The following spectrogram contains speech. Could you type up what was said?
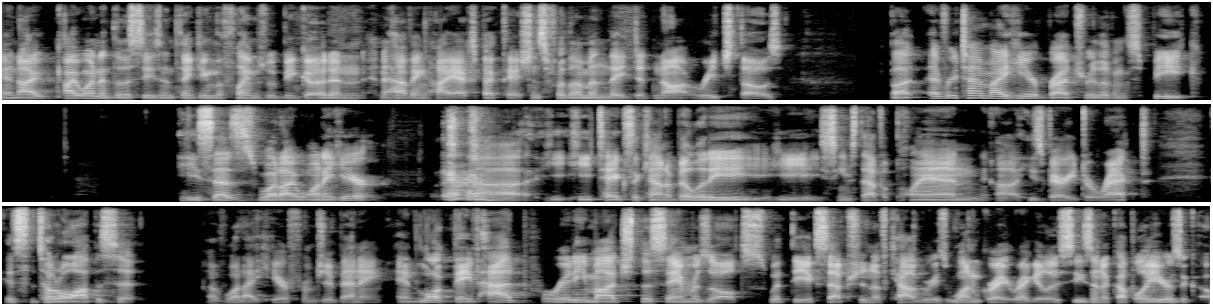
and I, I went into the season thinking the Flames would be good and, and having high expectations for them, and they did not reach those. But every time I hear Brad Treliving speak, he says what I want to hear. Uh, he, he takes accountability. He seems to have a plan. Uh, he's very direct. It's the total opposite of what I hear from Jim Benning. And look, they've had pretty much the same results, with the exception of Calgary's one great regular season a couple of years ago.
